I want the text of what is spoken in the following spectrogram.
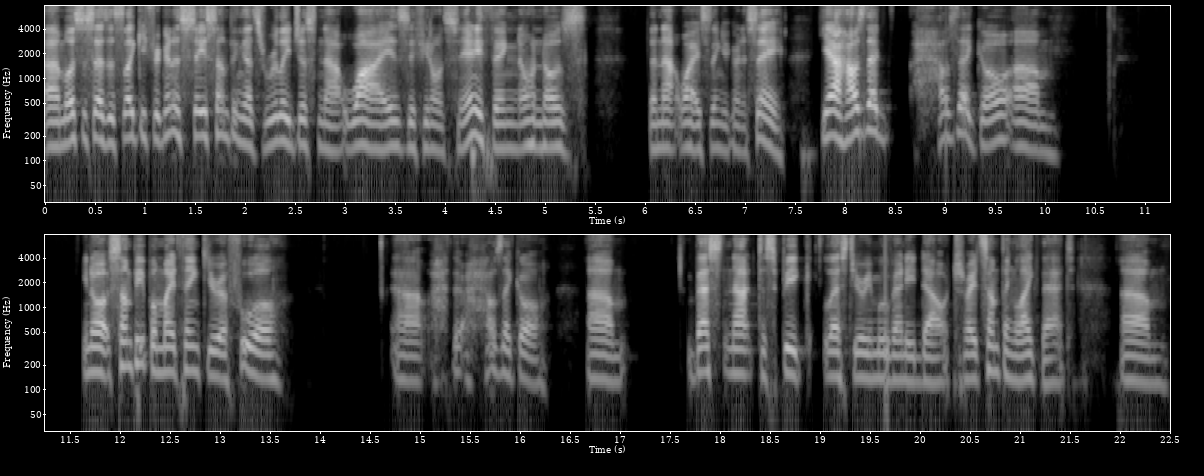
uh, Melissa says it's like if you're going to say something that's really just not wise, if you don't say anything, no one knows the not wise thing you're going to say. Yeah, how's that? How's that go? Um, you know, some people might think you're a fool. Uh, how's that go? Um, best not to speak lest you remove any doubt, right? Something like that. Um,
